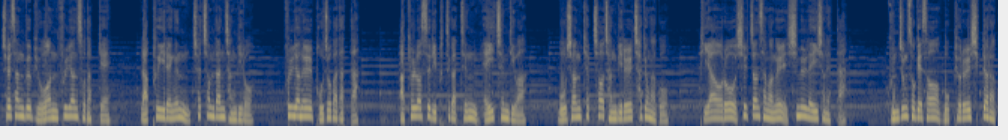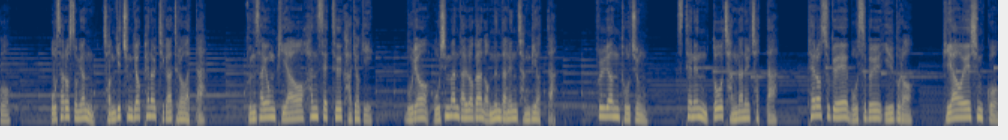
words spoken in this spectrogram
최상급 요원 훈련소답게 라프 일행은 최첨단 장비로 훈련을 보조받았다. 아큘러스 리프트 같은 HMD와 모션 캡처 장비를 착용하고 비아어로 실전 상황을 시뮬레이션했다. 군중 속에서 목표를 식별하고 오사로 쏘면 전기 충격 페널티가 들어왔다. 군사용 비아어 한 세트 가격이 무려 50만 달러가 넘는다는 장비였다. 훈련 도중 스테는 또 장난을 쳤다. 테러 수교의 모습을 일부러 비아어에 심고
